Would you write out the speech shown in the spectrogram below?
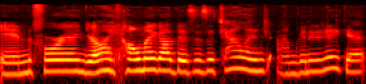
in for it and you're like, oh my god, this is a challenge. I'm going to take it.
